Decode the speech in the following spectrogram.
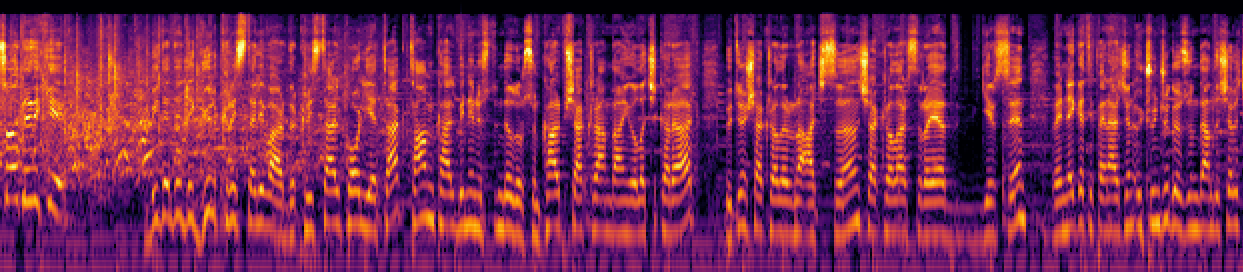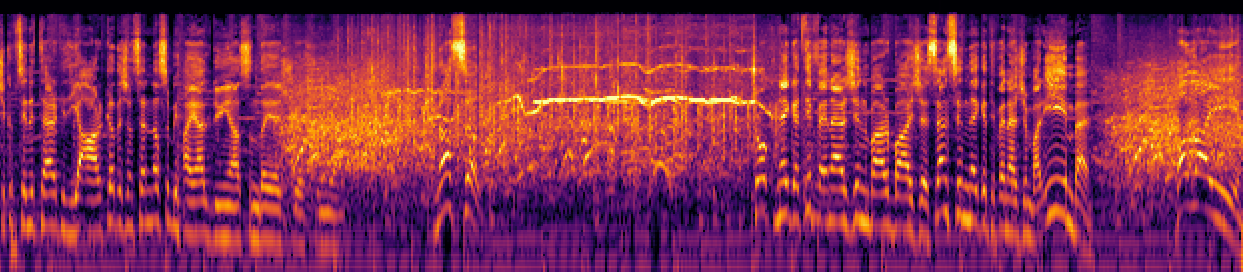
Sonra dedi ki Bir de dedi gül kristali vardır. Kristal kolye tak tam kalbinin üstünde dursun. Kalp şakrandan yola çıkarak bütün şakralarını açsın. Şakralar sıraya girsin ve negatif enerjinin üçüncü gözünden dışarı çıkıp seni terk ediyor. Ya arkadaşım sen nasıl bir hayal dünyasında yaşıyorsun ya? Nasıl? Çok negatif enerjin var Bayce. Sensin negatif enerjin var. İyiyim ben. İyiyim.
